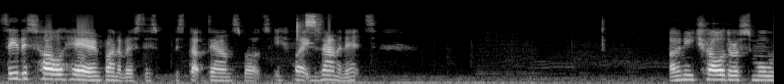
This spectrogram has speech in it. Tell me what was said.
See this hole here in front of us, this, this duck down spot? If I examine it, only child or a small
